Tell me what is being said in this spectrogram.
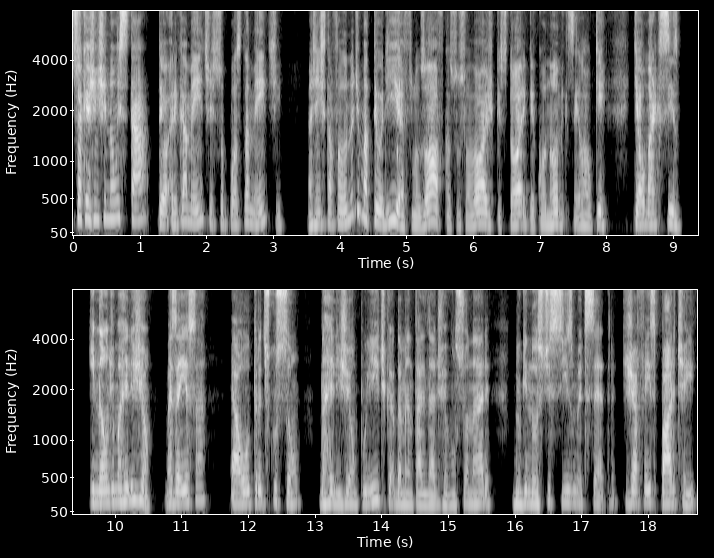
só que a gente não está, teoricamente, supostamente, a gente está falando de uma teoria filosófica, sociológica, histórica, econômica, sei lá o que, que é o marxismo, e não de uma religião. Mas aí essa é a outra discussão da religião política, da mentalidade revolucionária, do gnosticismo, etc., que já fez parte aí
